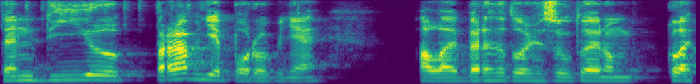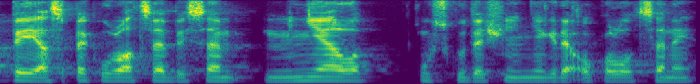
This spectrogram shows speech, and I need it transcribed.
ten díl pravděpodobně, ale berte to, že jsou to jenom klepy a spekulace, by se měl uskutečnit někde okolo ceny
